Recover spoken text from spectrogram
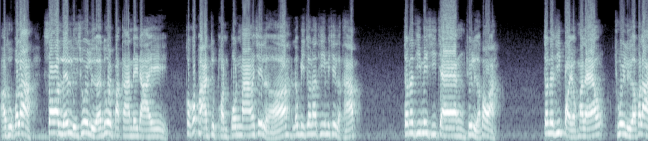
เอาถูกปะล่ะซ่อนเล้นหรือช่วยเหลือด้วยประการใด ๆ ก็ก็ผ่านจุดผ่อนปลนมาไม่ใช่เหรอ แล้วมีเจ้าหน้าที่ไม่ใช่เหรอครับ เจ้าหน้าที่ไม่ชี้แจง ช่วยเหลือเปล่าอะ เจ้าหน้าที่ปล่อยออกมาแล้ว ช่วยเหลือเปล่ะ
